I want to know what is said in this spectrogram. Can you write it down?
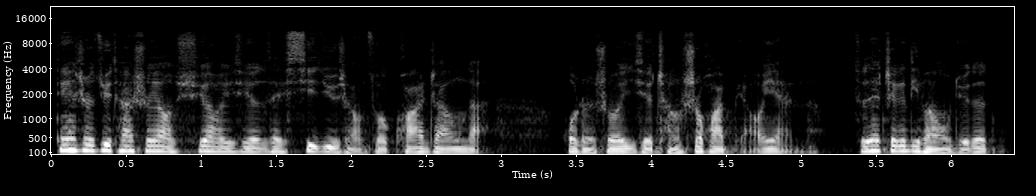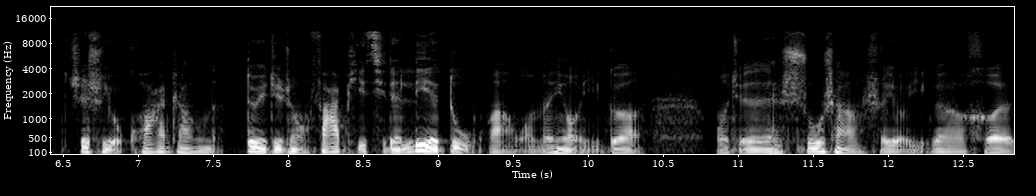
电视剧它是要需要一些在戏剧上做夸张的，或者说一些城市化表演的。所以在这个地方，我觉得这是有夸张的，对这种发脾气的烈度啊，我们有一个。我觉得在书上是有一个和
